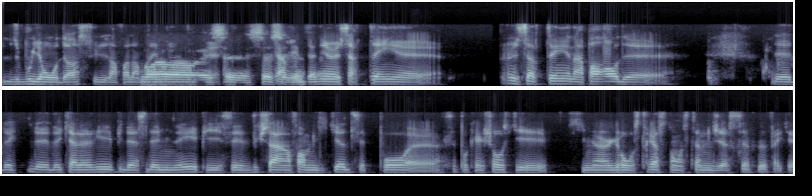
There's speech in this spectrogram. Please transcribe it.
du bouillon d'os ou des affaires dans ouais, ouais, ça, ça, ça, ça va donner un certain euh, un certain apport de de, de, de- de calories puis d'acides aminés. Puis c'est vu que c'est en forme liquide c'est pas euh, c'est pas quelque chose qui est qui met un gros stress sur ton système digestif là. fait que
